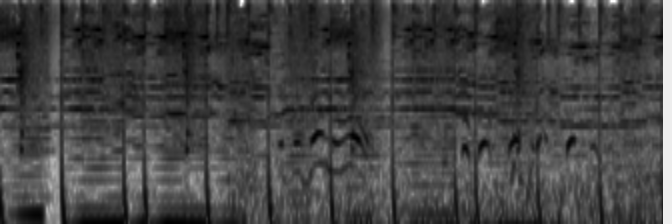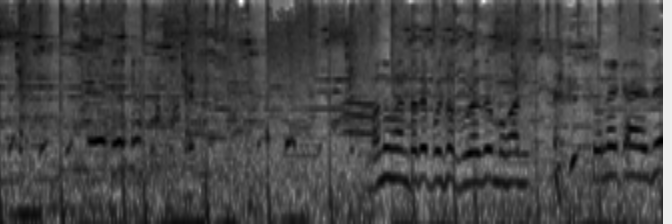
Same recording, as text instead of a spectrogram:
তাতে পইচা যে মোহান চলে খাই যে।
